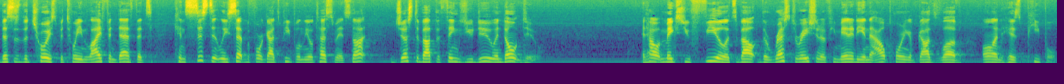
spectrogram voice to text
This is the choice between life and death that's consistently set before God's people in the Old Testament. It's not just about the things you do and don't do and how it makes you feel. It's about the restoration of humanity and the outpouring of God's love on his people.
